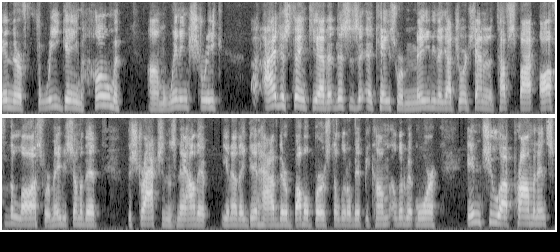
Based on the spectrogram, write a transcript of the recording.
in their three-game home um, winning streak. I just think, yeah, that this is a case where maybe they got Georgetown in a tough spot off of the loss, where maybe some of the distractions now that you know they did have their bubble burst a little bit become a little bit more into uh, prominence.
